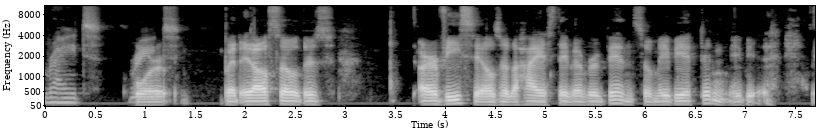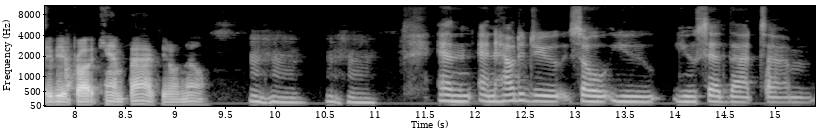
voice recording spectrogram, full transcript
right, or right. but it also there's rv sales are the highest they've ever been so maybe it didn't maybe it, maybe it brought camp back we don't know Mm-hmm. Mm-hmm. And and how did you? So you you said that um,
